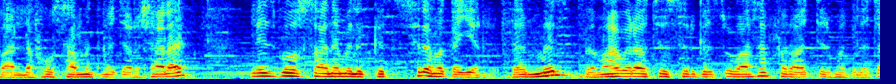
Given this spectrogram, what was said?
ባለፈው ሳምንት መጨረሻ ላይ የህዝበ ውሳኔ ምልክት ስለመቀየር በሚል በማኅበያ ትስር ገ በሰፈረው አጭር መግለጫ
